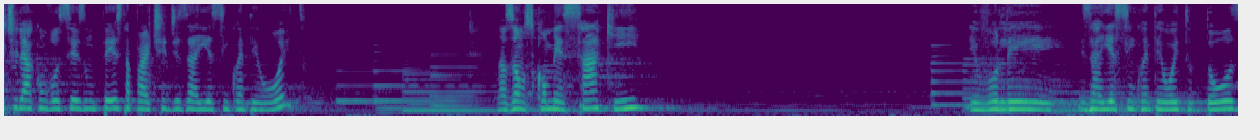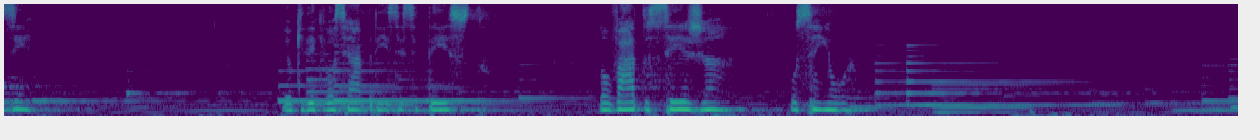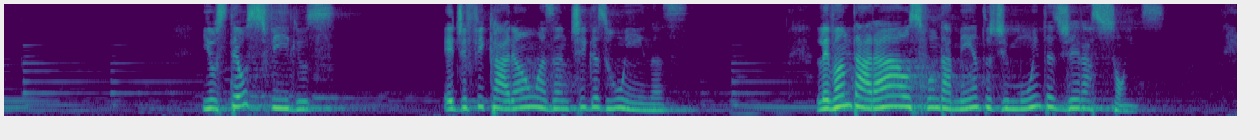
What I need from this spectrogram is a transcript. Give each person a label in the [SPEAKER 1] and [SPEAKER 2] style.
[SPEAKER 1] Compartilhar com vocês um texto a partir de Isaías 58. Nós vamos começar aqui. Eu vou ler Isaías 58, 12. Eu queria que você abrisse esse texto. Louvado seja o Senhor. E os teus filhos edificarão as antigas ruínas, levantará os fundamentos de muitas gerações,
